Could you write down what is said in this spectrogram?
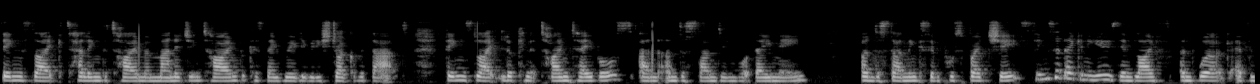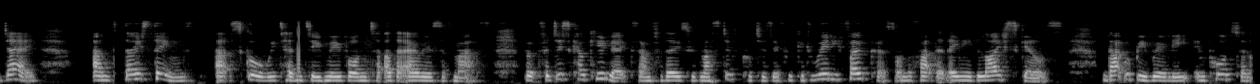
things like telling the time and managing time because they really, really struggle with that. Things like looking at timetables and understanding what they mean, understanding simple spreadsheets, things that they're going to use in life and work every day. And those things at school, we tend to move on to other areas of maths. But for dyscalculics and for those with maths difficulties, if we could really focus on the fact that they need life skills, that would be really important.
